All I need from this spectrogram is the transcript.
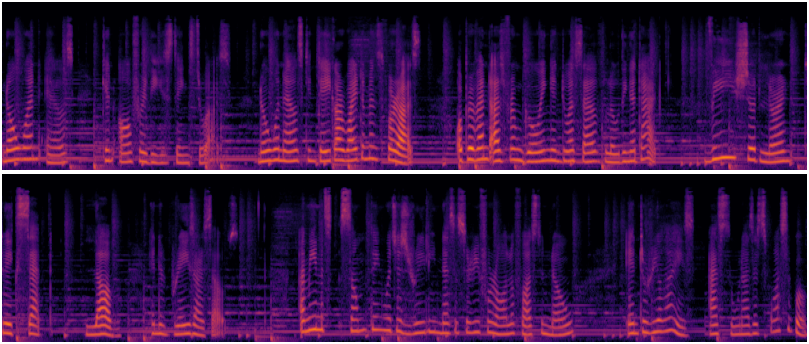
No one else can offer these things to us. No one else can take our vitamins for us or prevent us from going into a self loathing attack. We should learn to accept, love, and embrace ourselves. I mean, it's something which is really necessary for all of us to know and to realize as soon as it's possible.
